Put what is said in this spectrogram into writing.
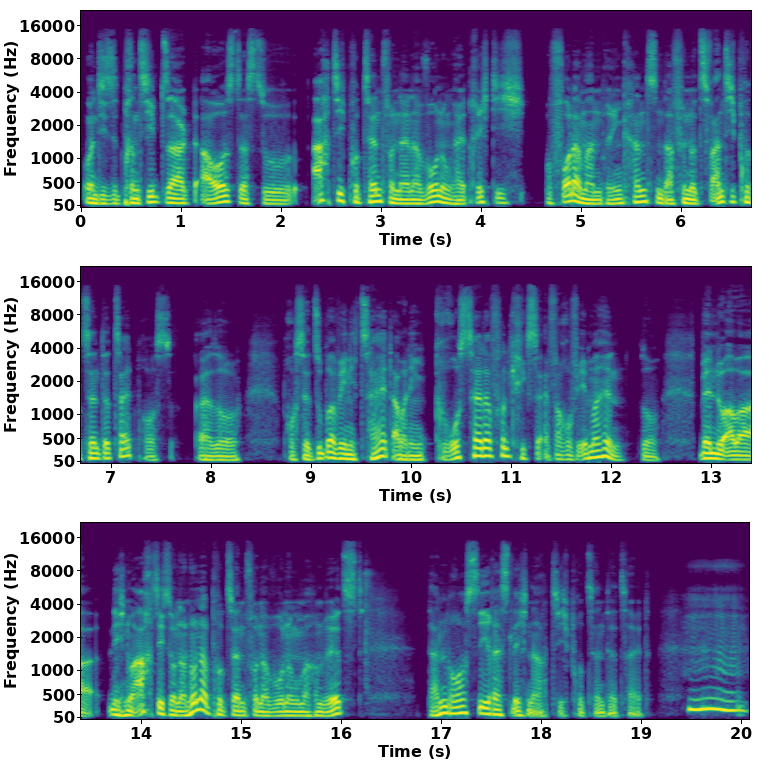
Und dieses Prinzip sagt aus, dass du 80 Prozent von deiner Wohnung halt richtig auf Vordermann bringen kannst und dafür nur 20 Prozent der Zeit brauchst. Also brauchst jetzt super wenig Zeit, aber den Großteil davon kriegst du einfach auf immer hin. So. Wenn du aber nicht nur 80, sondern 100 Prozent von der Wohnung machen willst, dann brauchst du die restlichen 80 Prozent der Zeit. Hm.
